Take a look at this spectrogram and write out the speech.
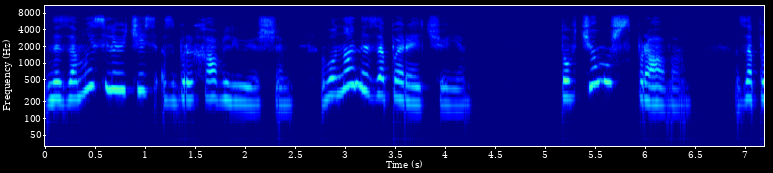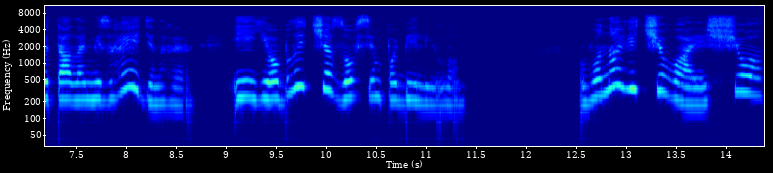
не замислюючись, збрехав Люїшем. Вона не заперечує. То в чому ж справа? запитала міс Гейдінгер, і її обличчя зовсім побіліло. Вона відчуває, що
